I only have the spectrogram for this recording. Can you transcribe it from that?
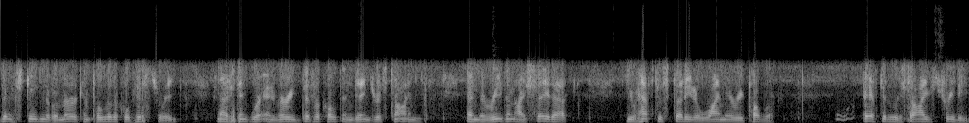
been a student of American political history, and I think we're in very difficult and dangerous times. And the reason I say that, you have to study the Weimar Republic. After the Versailles Treaty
